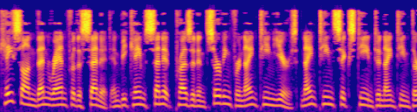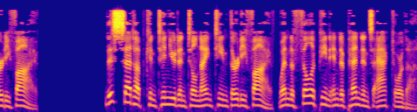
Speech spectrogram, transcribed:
Quezon then ran for the Senate and became Senate President serving for 19 years 1916 -1935. This setup continued until 1935, when the Philippine Independence Act or the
